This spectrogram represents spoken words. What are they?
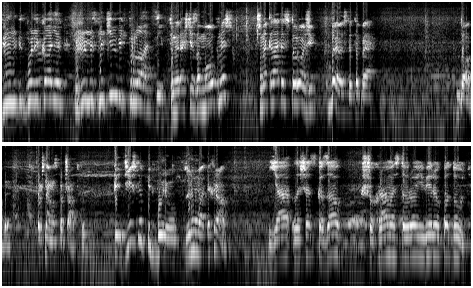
Він відволікає ремісників від праці. Ти нарешті замовкнеш? Чи наказати сторожі вивезти тебе? Добре, почнемо спочатку. Ти дійсно підбурював зруйнувати храм? Я лише сказав, що храми старої віри впадуть,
